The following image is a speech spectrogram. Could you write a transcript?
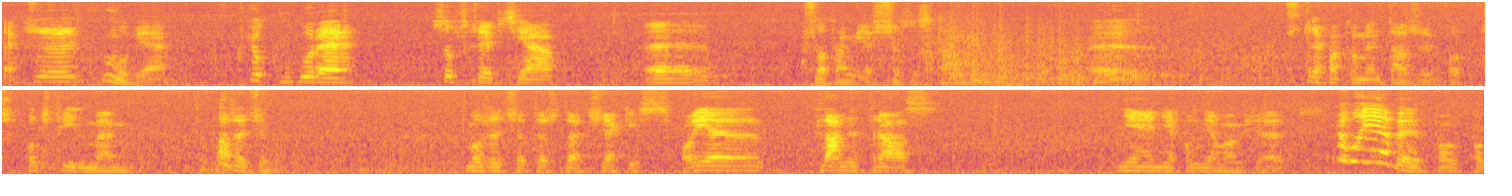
Także mówię, kciuk w górę, subskrypcja. E, co tam jeszcze zostało? E, strefa komentarzy pod, pod filmem. Możecie Możecie też dać jakieś swoje plany tras. Nie, nie pogniewam się. Spróbujemy, po, po,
